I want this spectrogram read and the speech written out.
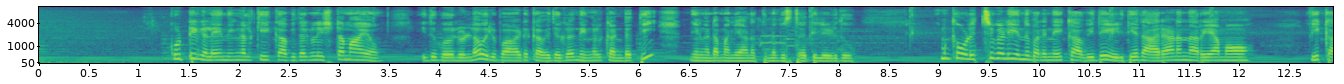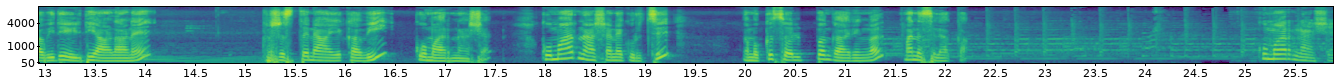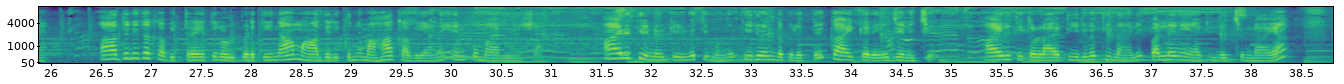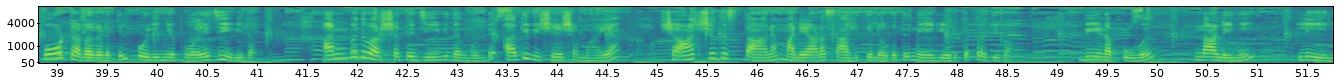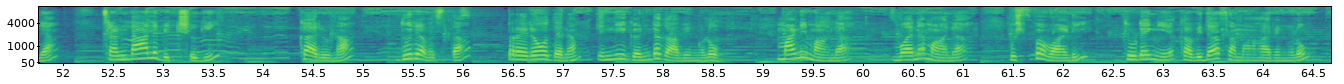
കുട്ടികളെ നിങ്ങൾക്ക് ഈ കവിതകൾ ഇഷ്ടമായോ? ഇതുപോലുള്ള ഒരുപാട് കവിതകൾ നിങ്ങൾ കണ്ടെത്തി നിങ്ങളുടെ മലയാളത്തിന്റെ പുസ്തകത്തിൽ എഴുതൂ. നമുക്ക് ഒളിച്ചുകളി എന്ന് പറയുന്ന ഈ കവിത എഴുതിയത് ആരാണെന്ന് അറിയാമോ? ഈ കവിത എഴുതിയ ആളാണ് പ്രശസ്തനായ കവി കുമാരനാശാൻ. കുമാരനാശാനെ കുറിച്ച് നമുക്ക് സ്വല്പം കാര്യങ്ങൾ മനസ്സിലാക്കാം. കുമാരനാശാൻ ആധുനിക കവിത്രയത്തിൽ ഉൾപ്പെടുത്തി നാം ആദരിക്കുന്ന മഹാകവിയാണ് എൻ കുമാരനാശാൻ. ആയിരത്തി എണ്ണൂറ്റി എഴുപത്തി മൂന്നിൽ തിരുവനന്തപുരത്ത് കായ്ക്കരയിൽ ജനിച്ചു. ആയിരത്തി തൊള്ളായിരത്തി ഇരുപത്തിനാല് പല്ലനിയാറ്റിൽ വെച്ചുണ്ടായ ബോട്ട് അപകടത്തിൽ പൊലിഞ്ഞുപോയ ജീവിതം. അൻപത് വർഷത്തെ ജീവിതം കൊണ്ട് അതിവിശേഷമായ ശാശ്വത സ്ഥാനം മലയാള സാഹിത്യ ലോകത്ത് നേടിയെടുത്ത പ്രതിഭ. വീണപ്പൂവ് നളിനി ലീല ചണ്ടാല ഭിക്ഷുകി കരുണ ദുരവസ്ഥ പ്രരോദനം എന്നീ ഖണ്ഡകാവ്യങ്ങളും മണിമാല വനമാല പുഷ്പവാടി തുടങ്ങിയ കവിതാ സമാഹാരങ്ങളും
